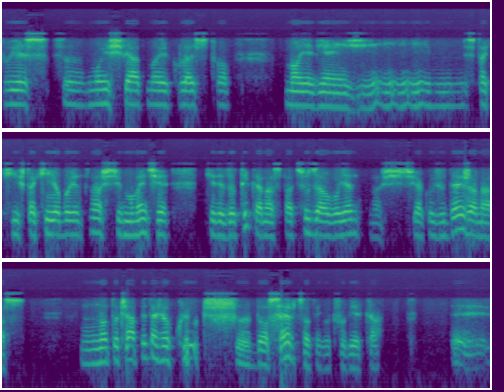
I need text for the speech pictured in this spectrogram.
Tu jest mój świat, moje królestwo, moje więzi. I w, taki, w takiej obojętności, w momencie, kiedy dotyka nas ta cudza obojętność, jakoś uderza nas, no to trzeba pytać o klucz do serca tego człowieka. Y,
